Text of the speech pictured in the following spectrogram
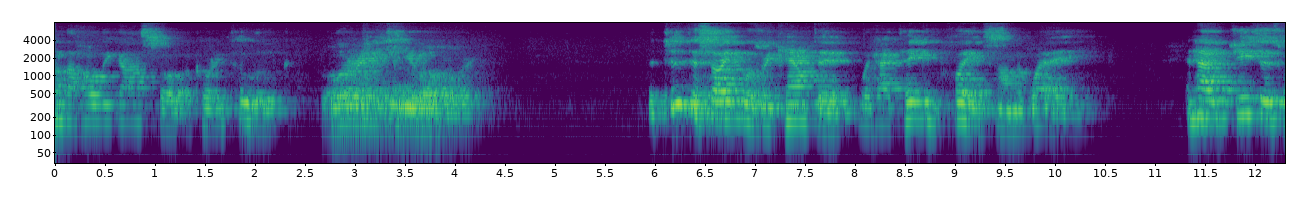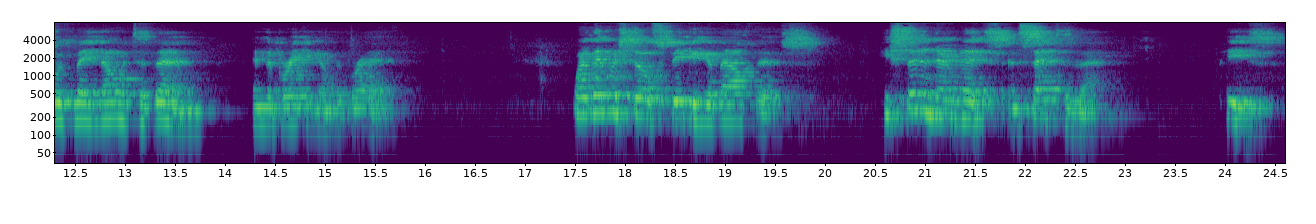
From the Holy Gospel according to Luke. Glory to you, O Lord. The two disciples recounted what had taken place on the way and how Jesus was made known to them in the breaking of the bread. While they were still speaking about this, he stood in their midst and said to them, Peace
